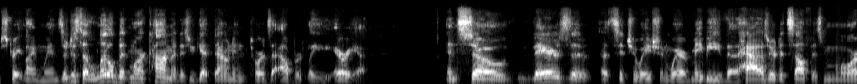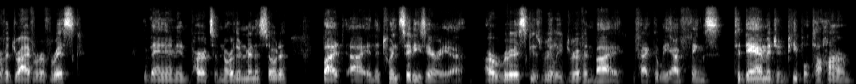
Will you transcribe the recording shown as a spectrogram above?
straight line winds are just a little bit more common as you get down in towards the Albert Lea area. And so there's a, a situation where maybe the hazard itself is more of a driver of risk than in parts of northern Minnesota. But uh, in the Twin Cities area, our risk is really driven by the fact that we have things to damage and people to harm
